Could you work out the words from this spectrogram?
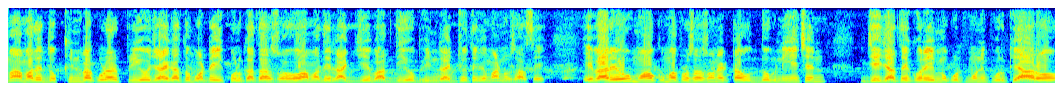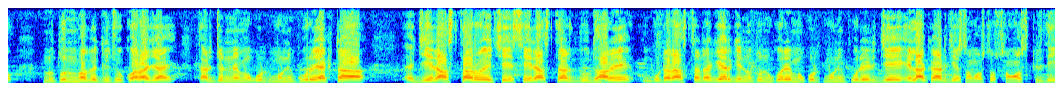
আমাদের দক্ষিণ বাঁকুড়ার প্রিয় জায়গা তো বটেই। কলকাতা সহ আমাদের রাজ্যে বাদ দিয়েও ভিন রাজ্য থেকে মানুষ আসে। এবারেও মহকুমা প্রশাসন একটা উদ্যোগ নিয়েছেন। যে যাতে করে এই মুকুটমণিপুরকে আরও নতুনভাবে কিছু করা যায়, তার জন্য মুকুটমণিপুরে একটা, যে রাস্তা রয়েছে, সেই রাস্তার দুধারে গোটা রাস্তাটাকে আর কি নতুন করে মুকুটমণিপুরের যে এলাকার যে সমস্ত সংস্কৃতি,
